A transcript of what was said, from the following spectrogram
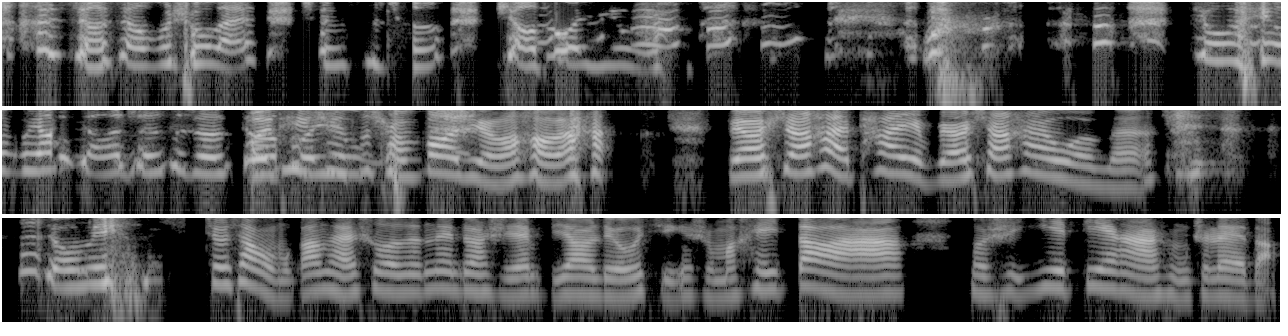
想象不出来陈思诚跳脱衣舞。救命！不要想到陈思诚我跳脱衣舞替陈思，诚报警了，好吧？不要伤害他，也不要伤害我们。救命！就像我们刚才说的，那段时间比较流行什么黑道啊，或者是夜店啊什么之类的，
